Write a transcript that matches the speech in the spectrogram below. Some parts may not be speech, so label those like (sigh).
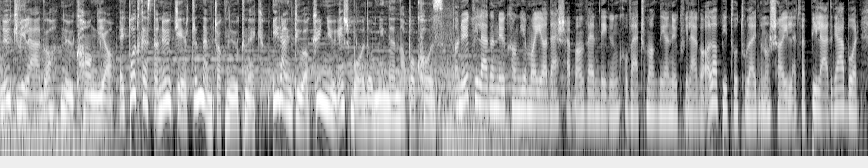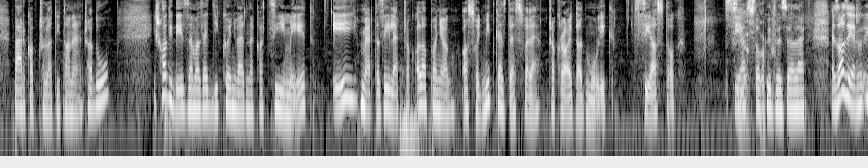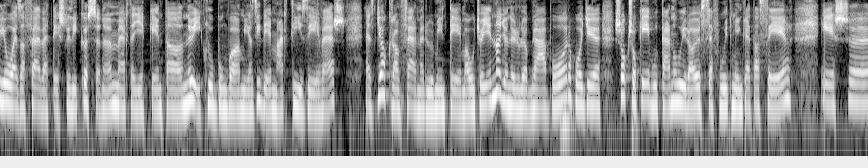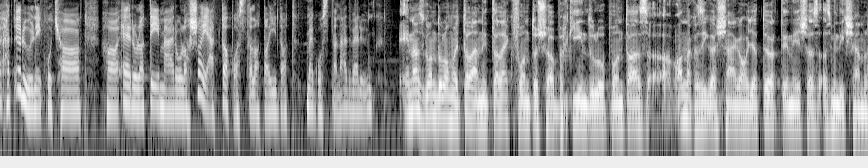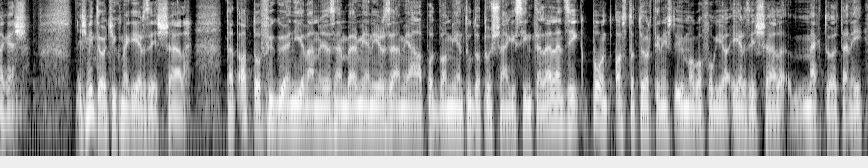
Nők világa, nők hangja. Egy podcast a nőkért, nem csak nőknek. Iránytű a könnyű és boldog mindennapokhoz. A Nők világa, nők hangja mai adásában vendégünk Kovács Magdi, a Nők világa alapító tulajdonosa, illetve Pilát Gábor, párkapcsolati tanácsadó. És hadd idézzem az egyik könyvednek a címét, Éj, mert az élet csak alapanyag, az, hogy mit kezdesz vele, csak rajtad múlik. Sziasztok! Sziasztok, Sziasztok, üdvözöllek. Ez azért jó ez a felvetés, Lili, köszönöm, mert egyébként a női klubunkban, ami az idén már tíz éves, ez gyakran felmerül, mint téma, úgyhogy én nagyon örülök, Gábor, hogy sok-sok év után újra összefújt minket a szél, és hát örülnék, hogyha ha erről a témáról a saját tapasztalataidat megosztanád velünk. Én azt gondolom, hogy talán itt a legfontosabb kiinduló pont az, annak az igazsága, hogy a történés az, az mindig semleges. És mit töltjük meg érzéssel? Tehát attól függően nyilván, hogy az ember milyen érzelmi állapotban, milyen tudatossági szinten leledzik, pont azt a történést ő maga fogja érzéssel megtölteni.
